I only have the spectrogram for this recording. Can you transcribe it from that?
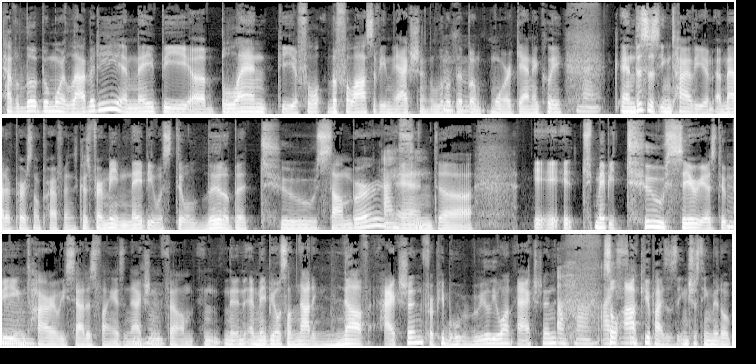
have a little bit more levity and maybe uh, blend the the philosophy and the action a little mm-hmm. bit more organically. Right. And this is entirely a, a matter of personal preference because for me, maybe it was still a little bit too somber I and. Uh, it, it, may be too serious to be mm. entirely satisfying as an action mm-hmm. film, and, and, maybe also not enough action for people who really want action. Uh-huh, so occupies this interesting middle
